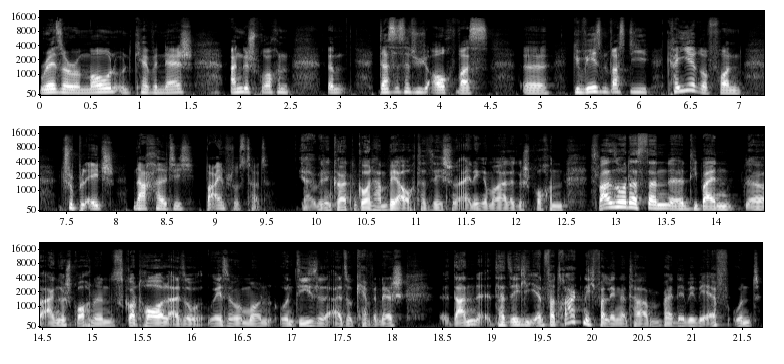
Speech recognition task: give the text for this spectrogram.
Razor Ramon und Kevin Nash angesprochen. Ähm, das ist natürlich auch was äh, gewesen, was die Karriere von Triple H nachhaltig beeinflusst hat. Ja, über den Curtain Call haben wir ja auch tatsächlich schon einige Male gesprochen. Es war so, dass dann äh, die beiden äh, angesprochenen Scott Hall, also Razor Ramon und Diesel, also Kevin Nash, äh, dann tatsächlich ihren Vertrag nicht verlängert haben bei der WWF und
